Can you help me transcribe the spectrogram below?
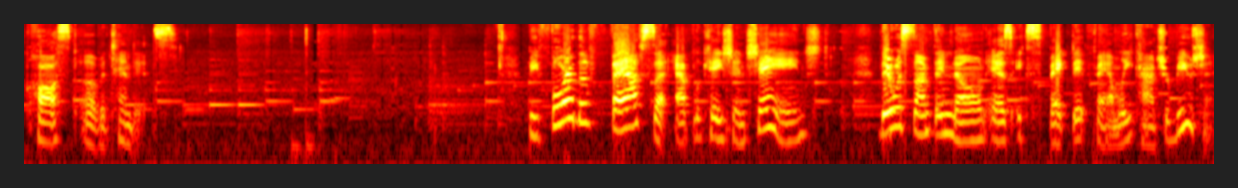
cost of attendance. Before the FAFSA application changed, there was something known as expected family contribution.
